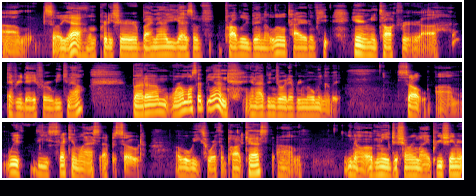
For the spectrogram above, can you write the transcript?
Um, so, yeah, I'm pretty sure by now you guys have probably been a little tired of he- hearing me talk for uh, every day for a week now. But um, we're almost at the end, and I've enjoyed every moment of it. So, um, with the second last episode of a week's worth of podcast, um, you know, of me just showing my appreciation,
